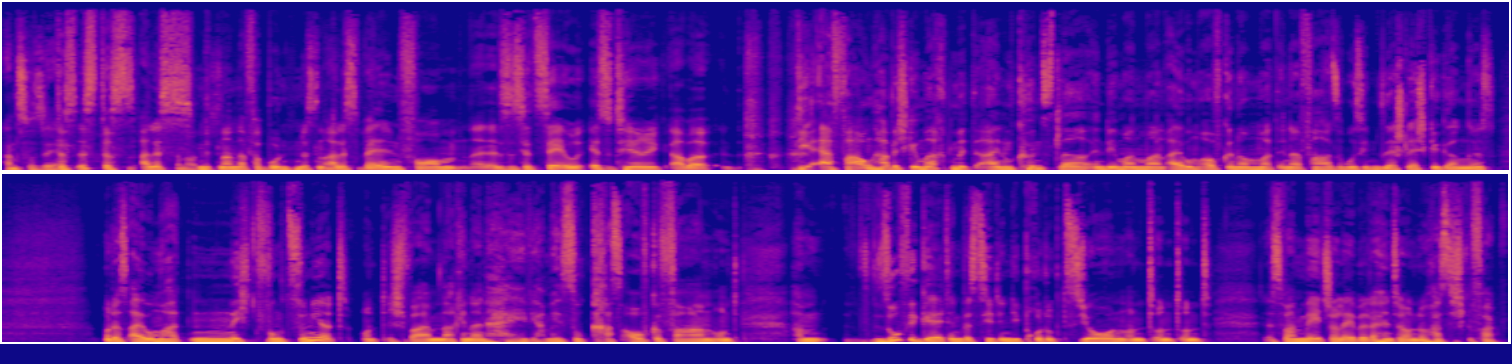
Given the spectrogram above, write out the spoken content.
anzusehen. Das ist, das ist alles genau miteinander verbunden. Das sind alles Wellenformen. Es ist jetzt sehr esoterik, aber die Erfahrung habe ich gemacht mit einem Künstler, in dem man mal ein Album aufgenommen hat in einer Phase, wo es ihm sehr schlecht gegangen ist. Und das Album hat nicht funktioniert. Und ich war im Nachhinein, hey, wir haben hier so krass aufgefahren und haben so viel Geld investiert in die Produktion und, und, und es war ein Major-Label dahinter und du hast dich gefragt,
